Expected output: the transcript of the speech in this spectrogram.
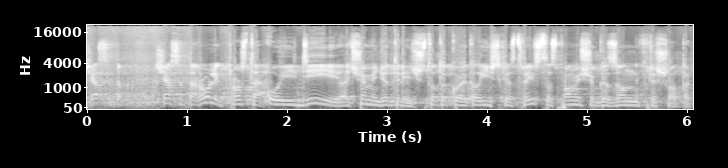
Сейчас это, сейчас это ролик просто о идее, о чем идет речь. Что такое экологическое строительство с помощью газонных решеток.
